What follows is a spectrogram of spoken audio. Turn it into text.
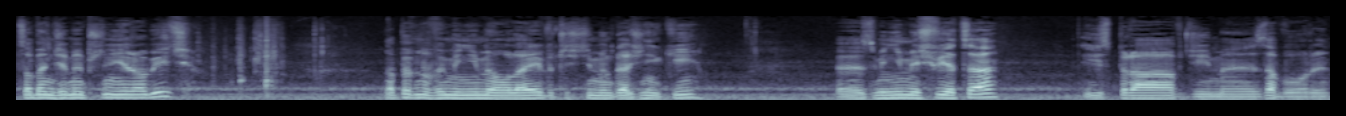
Co będziemy przy niej robić? Na pewno wymienimy olej, wyczyścimy gaźniki, zmienimy świece i sprawdzimy zawory.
